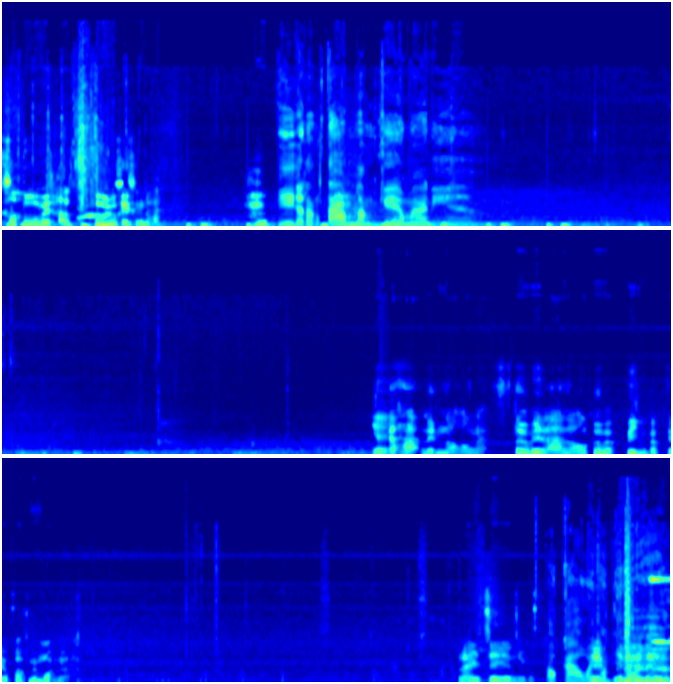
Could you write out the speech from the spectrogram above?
เข้าตู้ไม่ทันตู้อยู่ใครข้างหน้า พี่กำลังตามหลังแกมาเนี่ยอย่าหาเล่นน้องนะเตอร์วีน่าน้องคือแบบวิ่งแบบเดียวก็ไม่หมดแล้วไล่เจนอยู่เก้าเก้าไว้เจนทำที่พื้หน้าแดอง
